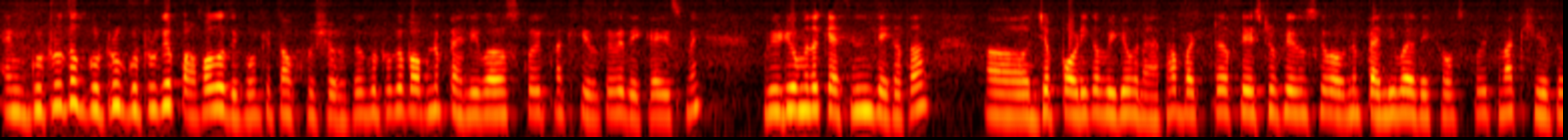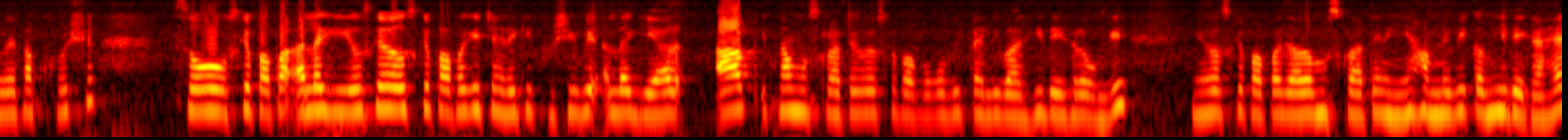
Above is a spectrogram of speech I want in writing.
एंड गुटरू तो गुटरू गुटरू के पापा को देखो, कितना खुश हो रखा गुटरू के पापा ने पहली बार उसको इतना खेलते हुए देखा है इसमें। वीडियो में तो कैसे नहीं देखा था जब पौड़ी का वीडियो बनाया था बट फेस टू फेस उसके पापा ने पहली बार देखा उसको, इतना खेलते हुए, इतना खुश। सो so, उसके पापा अलग ही उसके उसके पापा के चेहरे की खुशी भी अलग ही और आप इतना मुस्कुराते हुए उसके पापा को भी पहली बार ही देख रहे होंगे। नहीं तो उसके पापा ज़्यादा मुस्कुराते नहीं हैं हमने भी कम ही देखा है।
